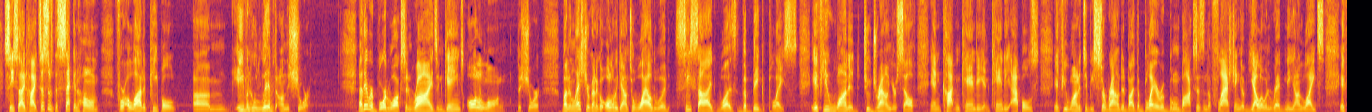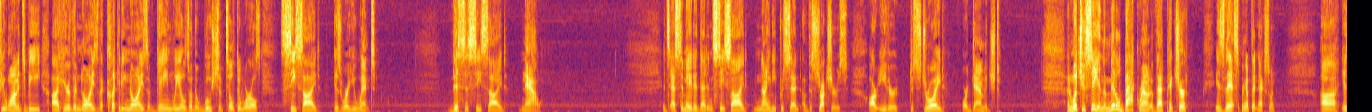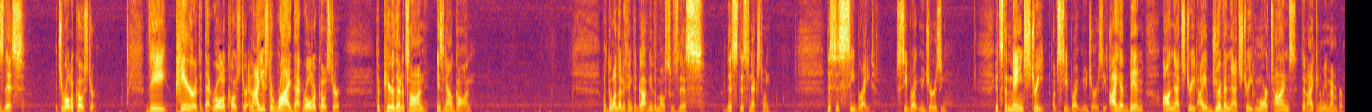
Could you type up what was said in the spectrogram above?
Seaside Heights. This was the second home for a lot of people um, even who lived on the shore. Now, there were boardwalks and rides and games all along the shore, but unless you're going to go all the way down to Wildwood, Seaside was the big place. If you wanted to drown yourself in cotton candy and candy apples, if you wanted to be surrounded by the blare of boom boxes and the flashing of yellow and red neon lights, if you wanted to be uh, hear the noise, the clickety noise of game wheels or the whoosh of tilt-a-whirls, Seaside is where you went. This is Seaside now. It's estimated that in Seaside, 90% of the structures are either destroyed or damaged. And what you see in the middle background of that picture is this. Bring up that next one. Uh, is this. It's a roller coaster. The pier that that roller coaster, and I used to ride that roller coaster, the pier that it's on is now gone. But the one that I think that got me the most was this, this, this next one. This is Seabright, Seabright, New Jersey. It's the main street of Seabright, New Jersey. I have been on that street. I have driven that street more times than I can remember.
